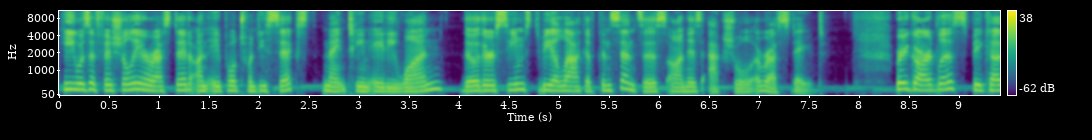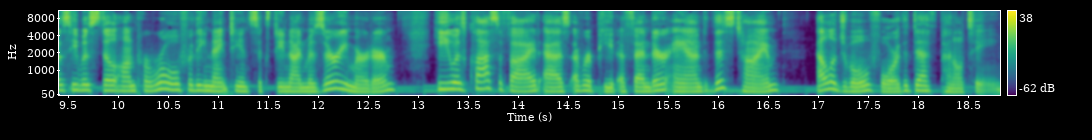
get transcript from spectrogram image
He was officially arrested on April 26, 1981, though there seems to be a lack of consensus on his actual arrest date. Regardless, because he was still on parole for the 1969 Missouri murder, he was classified as a repeat offender and, this time, eligible for the death penalty.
